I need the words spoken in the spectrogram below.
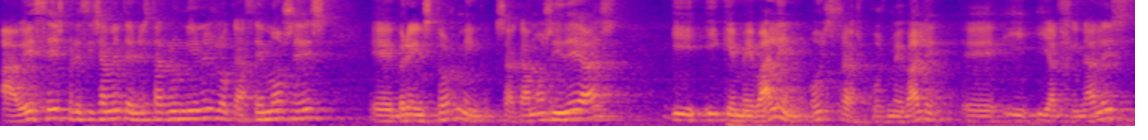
A veces, precisamente en estas reuniones, lo que hacemos es eh, brainstorming, sacamos ideas y, y que me valen, ostras, pues me vale. Eh, y, y al final es,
